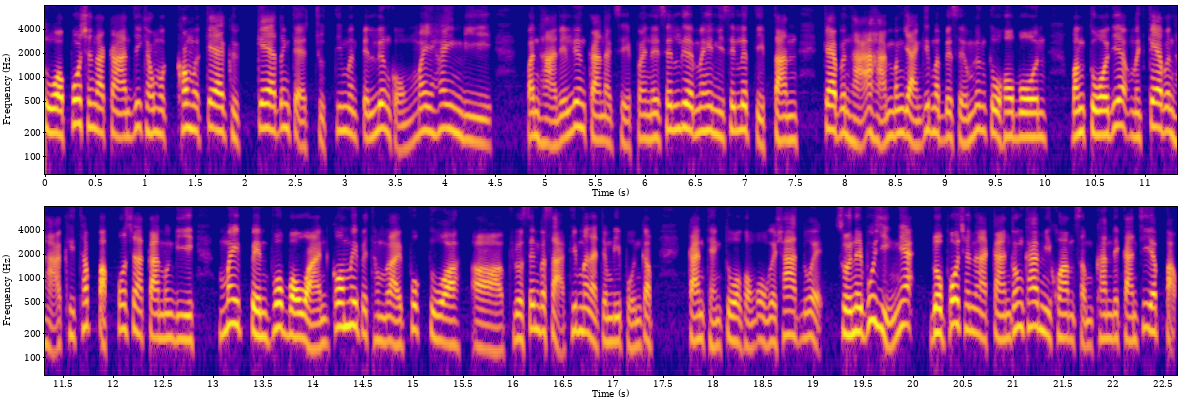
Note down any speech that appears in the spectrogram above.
ตัวโภชนาการที่เขามาเข้ามาแก้คือแก้ตั้งแต่จุดที่มันเป็นเรื่องของไม่ให้มีปัญหาในเรื่องการอักเสบภายในเส้นเลือดไม่ให้มีเส้นเลือดตีบตัน แก้ปัญหาอาหารบางอย่างที่มันไปเสริมเรื่องตัวฮอร์โมนบางตัวเนี่ยมันแก้ปัญหาคือถ้าปรับโภชนาการบางดี ไม่เป็นพวกเบาหวานก็ไม่ไปทำลายพวกตัวอ่าตัวเส้นประสาทที่มันอาจจะมีผลกับการแข็งตัวขององคชาตด้วย ส่วนในผู้หญิงเนี่ยตัวโภชนาการค่อนข้างมีความสำคัญในการที่จะปรับ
